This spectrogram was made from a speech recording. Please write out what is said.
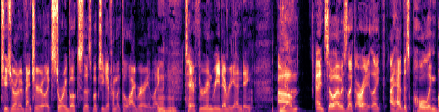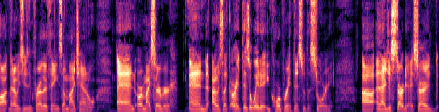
choose your own adventure, like storybooks, those books you get from like the library and like mm-hmm. tear through and read every ending. Um, yeah and so I was like, all right, like I had this polling bot that I was using for other things on my channel and or my server, and I was like, all right, there's a way to incorporate this with a story. Uh, and I just started. I started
